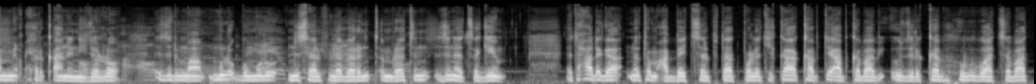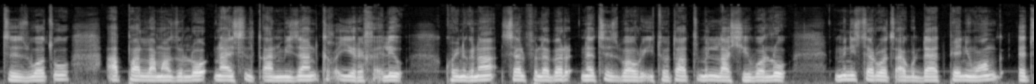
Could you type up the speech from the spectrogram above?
ዓሚቕ ሕርቃንን እዩ ዘሎ እዚ ድማ ምሉእ ብምሉእ ንሰልፍ ለበርን ጥምረትን ዝነፅግ እዩ እቲ ሓደጋ ነቶም ዓበይቲ ሰልፍታት ፖለቲካ ካብቲ ኣብ ከባቢኡ ዝርከብ ህቡባት ሰባት ዝወፁ ኣብ ፓርላማ ዘሎ ናይ ስልጣን ሚዛን ክቕይር ይኽእል እዩ ኮይኑ ግና ሰልፊ ለበር ነቲ ህዝባዊ ርእይቶታት ምላሽ ይህበሉ። ሚኒስተር ወጻኢ ጉዳያት ፔኒ ዎንግ፣ እቲ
